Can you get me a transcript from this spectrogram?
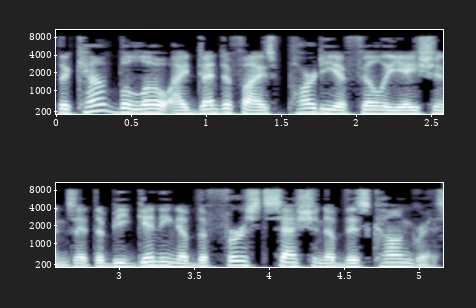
The count below identifies party affiliations at the beginning of the first session of this Congress,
